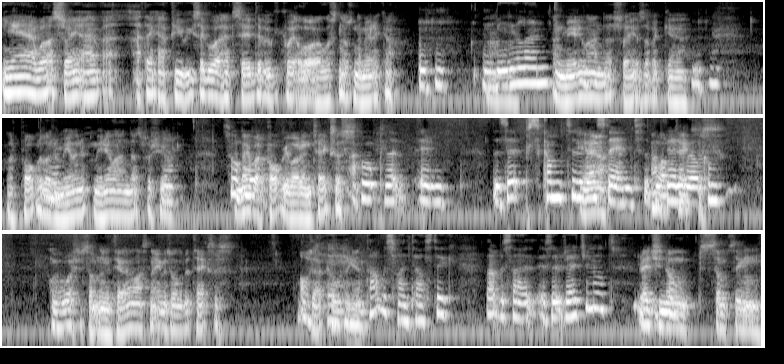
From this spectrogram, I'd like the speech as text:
Yeah, well, that's right. I, I think a few weeks ago I had said that we get quite a lot of listeners in America Mhm. in Maryland. In Maryland. That's right. It's a big. Uh, We're popular in Maryland, that's for sure. Yeah. So hope- we're popular in Texas. I hope that um, the Zips come to the Yeah. West End. They'll I be very Texas. welcome. We were watching something on the telly last night. It was all about Texas. What was that called again? Oh, That was fantastic. That was uh, is it Reginald? Reginald something.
